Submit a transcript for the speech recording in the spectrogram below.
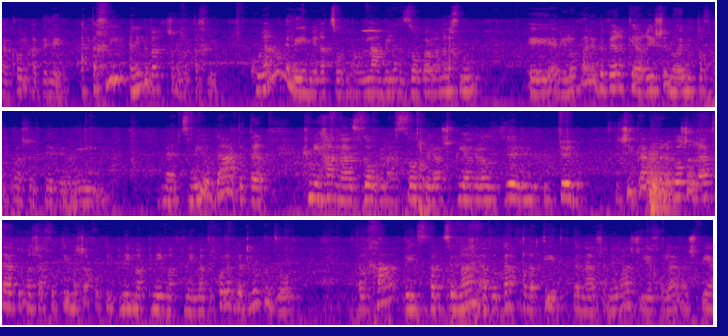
והכל עד אליהם. התכלית, אני מדברת עכשיו על התכלית. כולנו מלאים מרצון לעולם ולעזור בעולם. אנחנו, אה, אני לא באה לדבר כארי שנואם מתוך קופה של תבן. אני מעצמי יודעת את ה... כמיהה לעזור ולעשות ולהשפיע ולעוזר. וכשהגעתי לרב אושר לאט לאט הוא משך אותי, משך אותי פנימה, פנימה, פנימה, וכל הגדלות הזאת הלכה והצטמצמה לעבודה פרטית קטנה, שאני רואה שהיא יכולה להשפיע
